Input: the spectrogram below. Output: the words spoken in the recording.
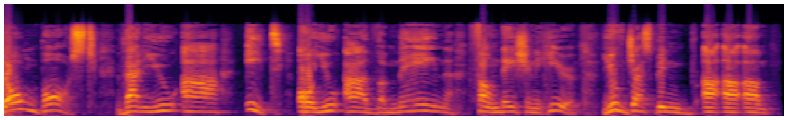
Don't boast that you are it or you are the main foundation here. You've just been uh, uh, um,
